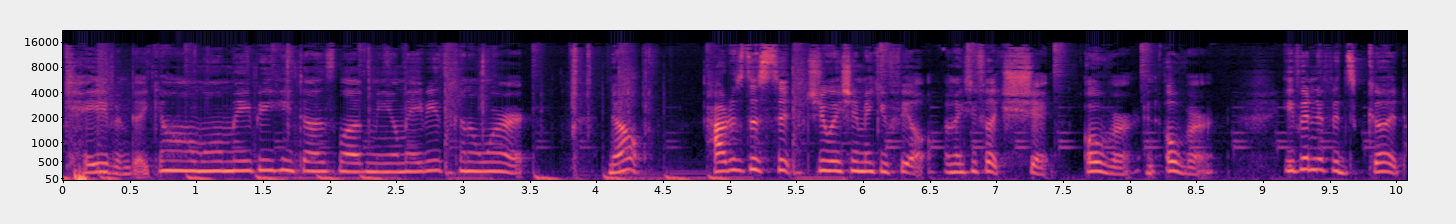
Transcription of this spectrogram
cave and be like, oh well, maybe he does love me, or maybe it's gonna work. No. How does this situation make you feel? It makes you feel like shit over and over. Even if it's good,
